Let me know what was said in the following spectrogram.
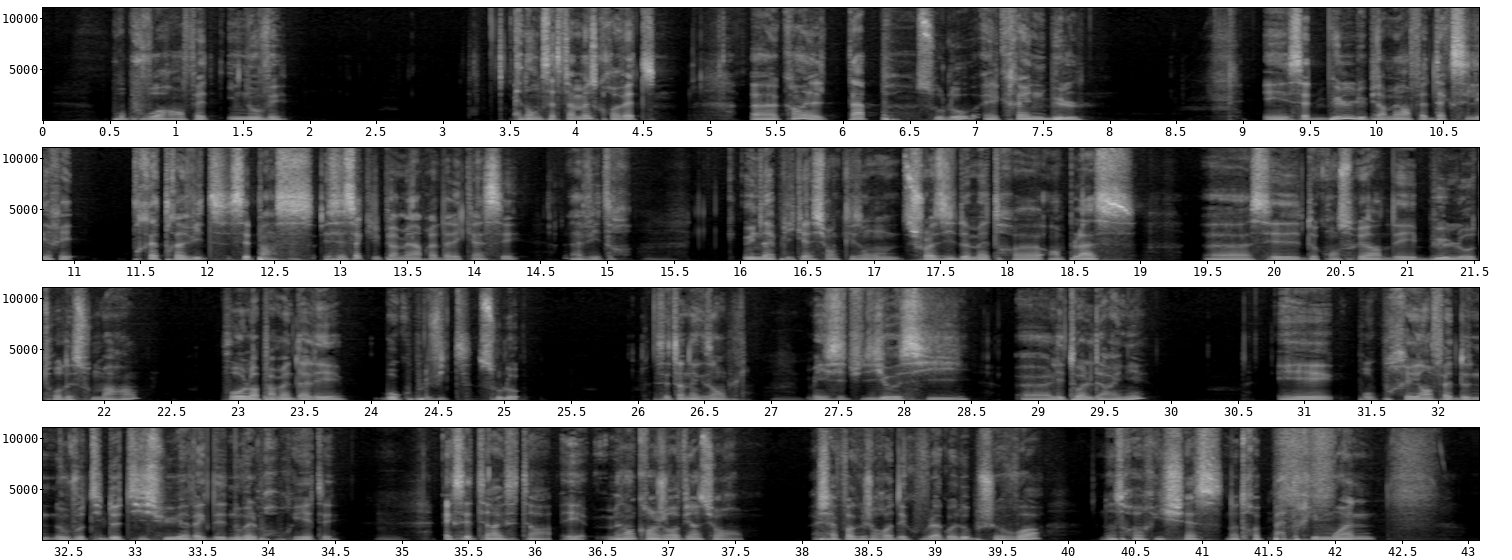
pour pouvoir en fait innover. Et donc cette fameuse crevette, euh, quand elle tape sous l'eau, elle crée une bulle. Et cette bulle lui permet en fait d'accélérer très très vite ses pinces. Et c'est ça qui lui permet après d'aller casser la vitre. Une application qu'ils ont choisi de mettre euh, en place, euh, c'est de construire des bulles autour des sous-marins pour leur permettre d'aller beaucoup plus vite sous l'eau. C'est un exemple. Mais ils étudient aussi euh, les toiles d'araignée et pour créer en fait de nouveaux types de tissus avec des nouvelles propriétés, etc., etc. Et maintenant, quand je reviens sur, à chaque fois que je redécouvre la Guadeloupe, je vois notre richesse, notre patrimoine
